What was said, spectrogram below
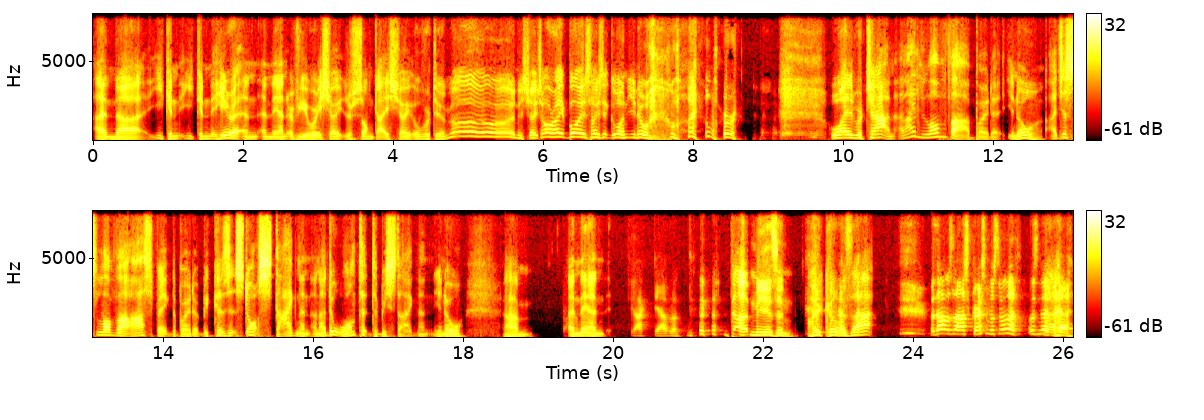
and uh, you can you can hear it in, in the interview where he shouts. There's some guy shout over to him, oh, and he shouts, "All right, boys, how's it going?" You know, while we're while we're chatting, and I love that about it. You know, I just love that aspect about it because it's not stagnant, and I don't want it to be stagnant. You know, um, and then Jack Devlin, amazing. How cool was that? But that was last Christmas, wasn't it? Wasn't it? Uh-huh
